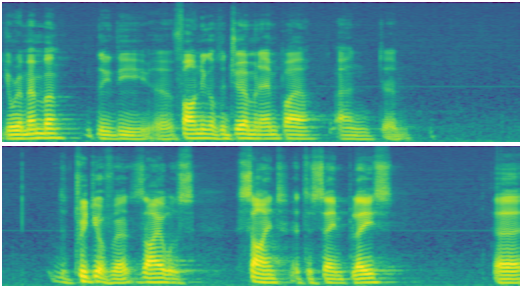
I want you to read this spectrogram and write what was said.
you remember, the, the uh, founding of the German Empire and um, the Treaty of Versailles was signed at the same place. Uh,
